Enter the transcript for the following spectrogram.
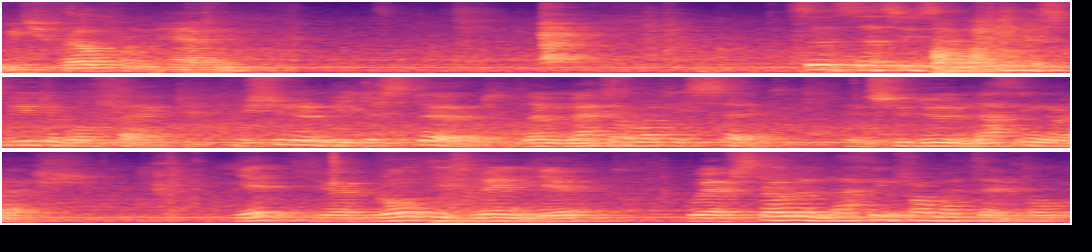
which fell from heaven Since this is an indisputable fact, you shouldn't be disturbed, no matter what is said, and should do nothing rash. Yet you have brought these men here who have stolen nothing from a temple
